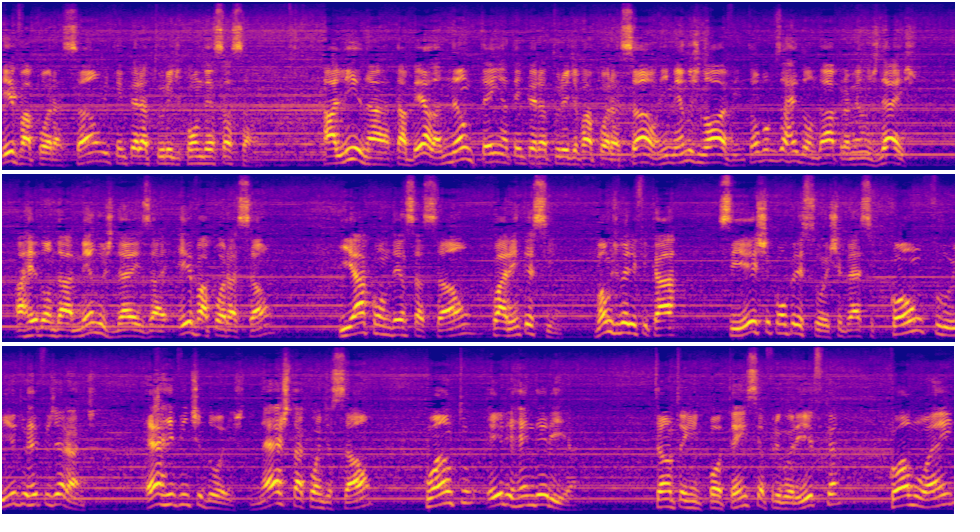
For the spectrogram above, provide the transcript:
evaporação e temperatura de condensação. Ali na tabela não tem a temperatura de evaporação em menos 9, então vamos arredondar para menos 10. Arredondar menos 10 a evaporação e a condensação 45. Vamos verificar se este compressor estivesse com fluido refrigerante R22 nesta condição, quanto ele renderia, tanto em potência frigorífica como em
